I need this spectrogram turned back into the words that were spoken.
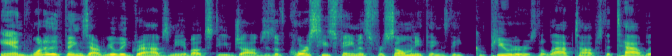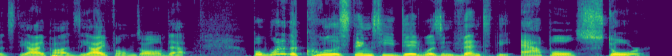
And one of the things that really grabs me about Steve Jobs is, of course, he's famous for so many things the computers, the laptops, the tablets, the iPods, the iPhones, all of that. But one of the coolest things he did was invent the Apple Store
